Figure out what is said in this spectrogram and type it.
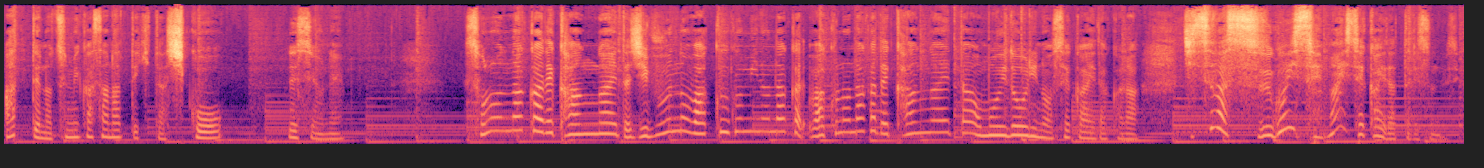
あっての積み重なってきた思考ですよね。その中で考えた自分の枠組みの中枠の中で考えた思い通りの世界だから実はすごい狭い世界だったりするんですよ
